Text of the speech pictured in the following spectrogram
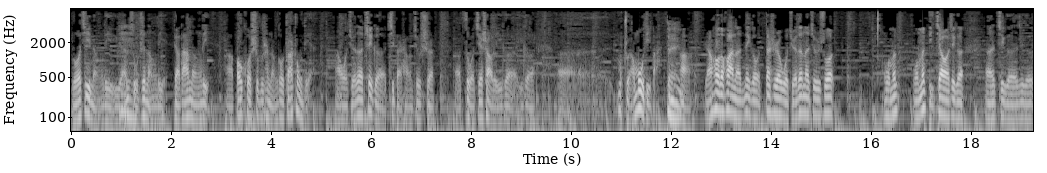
逻辑能力、语言组织能力、表达能力啊，包括是不是能够抓重点啊，我觉得这个基本上就是呃自我介绍的一个一个呃目主要目的吧。对啊，然后的话呢，那个，但是我觉得呢，就是说，我们我们比较这个，呃，这个这个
